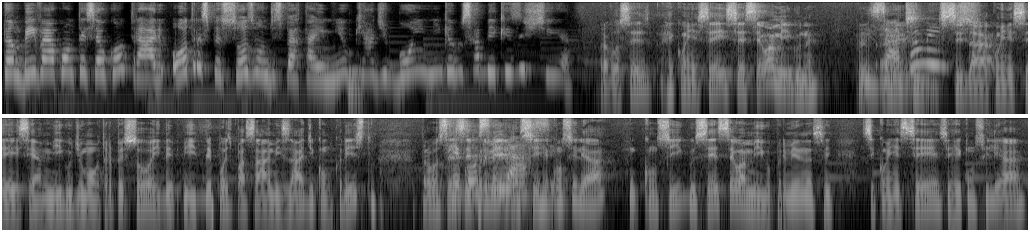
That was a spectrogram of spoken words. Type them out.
também vai acontecer o contrário. Outras pessoas vão despertar em mim o que há de bom em mim que eu não sabia que existia. Para você reconhecer e ser seu amigo, né? Exatamente. Antes de se dar a conhecer e ser amigo de uma outra pessoa e, de, e depois passar a amizade com Cristo, para você ser primeiro se reconciliar consigo e ser seu amigo primeiro, né? Se, se conhecer, se reconciliar,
